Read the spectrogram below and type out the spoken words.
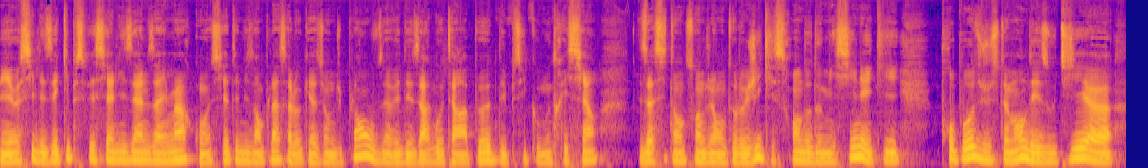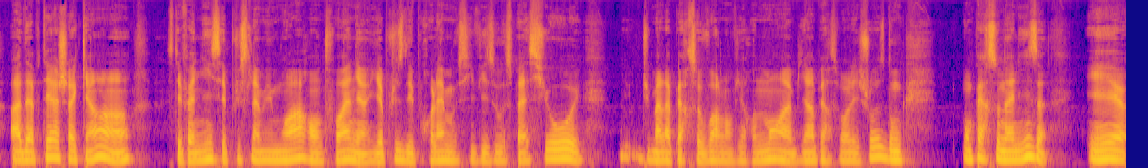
Mais il y a aussi les équipes spécialisées Alzheimer qui ont aussi été mises en place à l'occasion du plan. où Vous avez des ergothérapeutes, des psychomotriciens, des assistants de soins de gérontologie qui se rendent au domicile et qui proposent justement des outils euh, adaptés à chacun. hein. Stéphanie, c'est plus la mémoire. Antoine, il y a plus des problèmes aussi visuospatiaux, et du mal à percevoir l'environnement, à bien percevoir les choses. Donc, on personnalise et euh,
